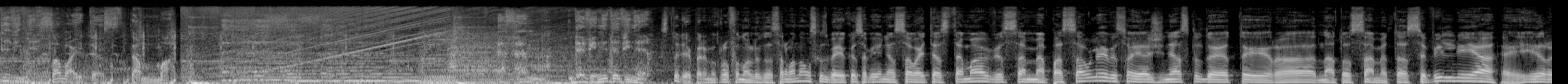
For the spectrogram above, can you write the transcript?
99. Savaitės tema. FM 99. Studija per mikrofoną Liudas Armanauskas, be jokios abejonės savaitės tema visame pasaulyje, visoje žiniasklaidoje, tai yra NATO samitas Vilniuje ir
